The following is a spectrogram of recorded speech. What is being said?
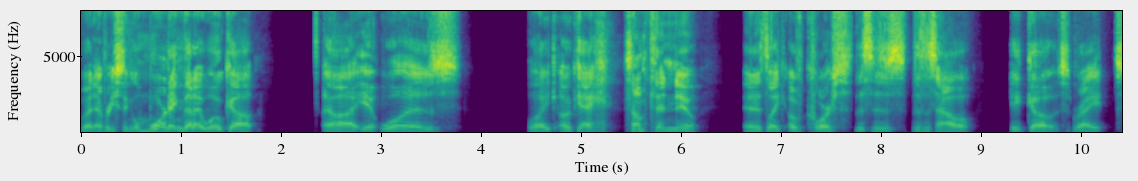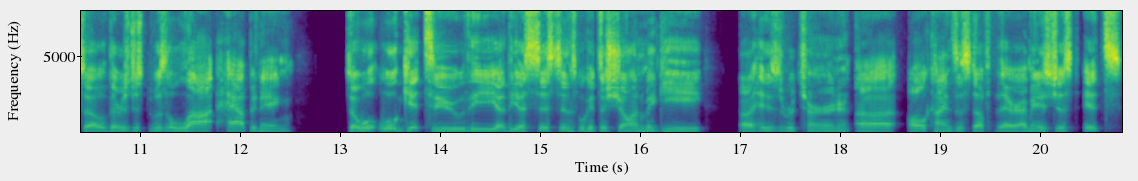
But every single morning that I woke up, uh, it was like okay something new. And it's like of course this is this is how it goes right? So there's just was a lot happening. So we'll we'll get to the uh, the assistants. We'll get to Sean Magee uh, his return uh, all kinds of stuff there. I mean it's just it's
